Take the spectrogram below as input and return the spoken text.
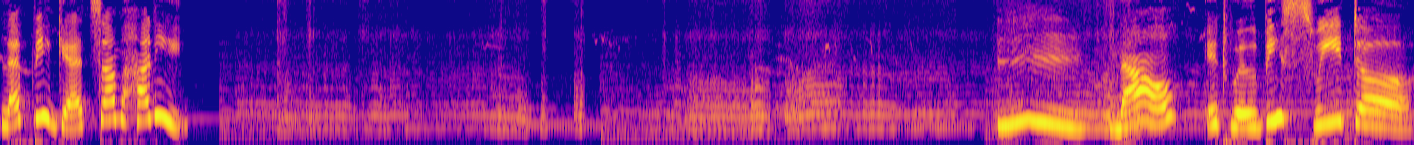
let me get some honey. Mmm, now it will be sweeter.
